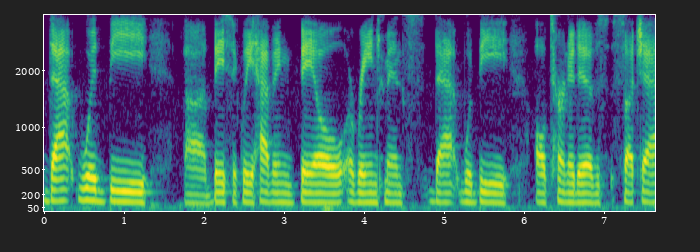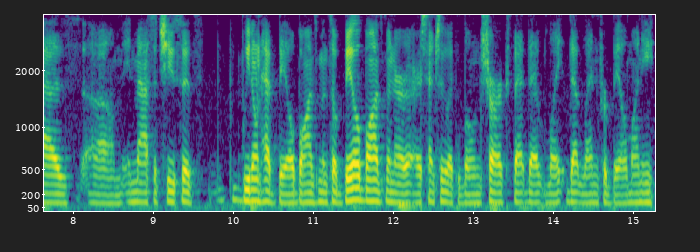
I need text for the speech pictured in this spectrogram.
that would be uh, basically having bail arrangements that would be alternatives, such as um, in Massachusetts, we don't have bail bondsmen. So bail bondsmen are, are essentially like loan sharks that that that lend for bail money.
